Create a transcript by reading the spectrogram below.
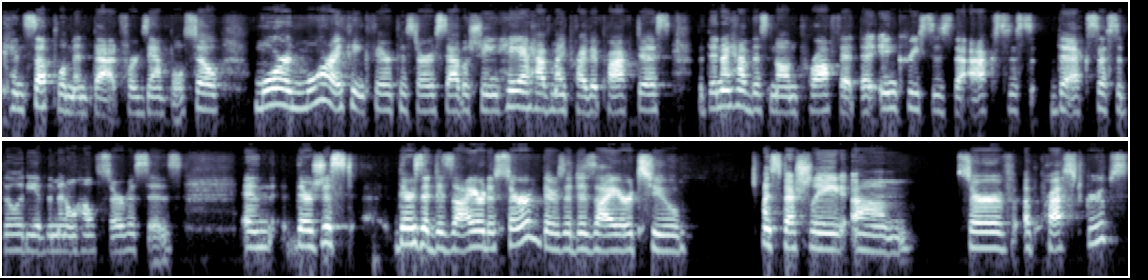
can supplement that, for example. So, more and more, I think therapists are establishing hey, I have my private practice, but then I have this nonprofit that increases the access, the accessibility of the mental health services. And there's just, there's a desire to serve, there's a desire to, especially, um, serve oppressed groups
